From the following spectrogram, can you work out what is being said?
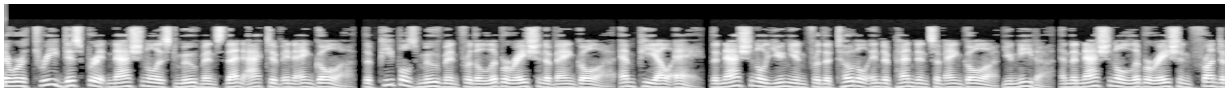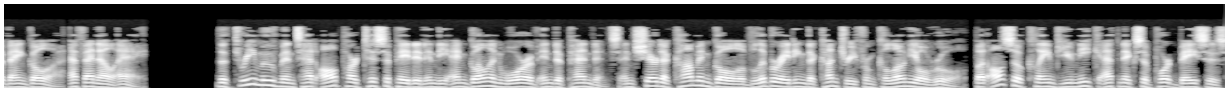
There were three disparate nationalist movements then active in Angola, the People's Movement for the Liberation of Angola MPLA, the National Union for the Total Independence of Angola UNITA, and the National Liberation Front of Angola FNLA. The three movements had all participated in the Angolan War of Independence and shared a common goal of liberating the country from colonial rule, but also claimed unique ethnic support bases,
